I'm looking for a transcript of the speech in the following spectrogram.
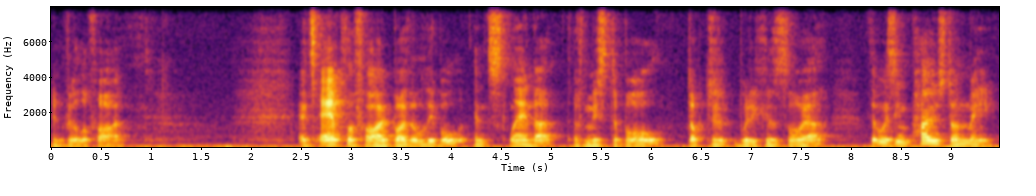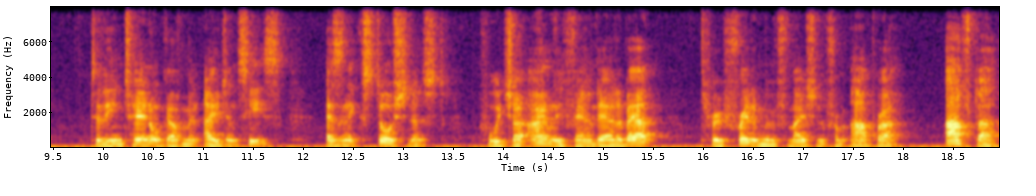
and vilify. It's amplified by the libel and slander of Mr. Ball, Dr. Whitaker's lawyer, that was imposed on me to the internal government agencies as an extortionist, for which I only found out about through Freedom of Information from AHPRA after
